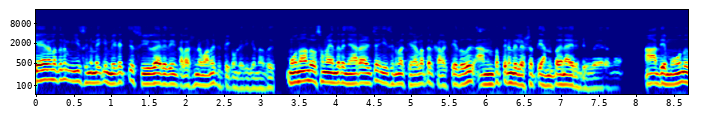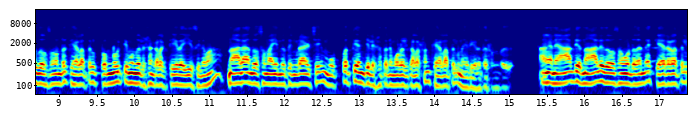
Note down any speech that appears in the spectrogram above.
കേരളത്തിലും ഈ സിനിമയ്ക്ക് മികച്ച സ്വീകാര്യതയും കളക്ഷനുമാണ് കിട്ടിക്കൊണ്ടിരിക്കുന്നത്. മൂന്നാം ദിവസമായ ഇന്നലെ ഞായറാഴ്ച ഈ സിനിമ കേരളത്തിൽ കളക്ട് ചെയ്തത് അൻപത്തിരണ്ട് ലക്ഷത്തി അൻപതിനായിരം രൂപയായിരുന്നു. ആദ്യ മൂന്ന് ദിവസം കൊണ്ട് കേരളത്തിൽ തൊണ്ണൂറ്റിമൂന്ന് ലക്ഷം കളക്ട് ചെയ്ത ഈ സിനിമ നാലാം ദിവസമായി ഇന്ന് തിങ്കളാഴ്ചയും മുപ്പത്തിയഞ്ച് ലക്ഷത്തിന് മുകളിൽ കളക്ഷൻ കേരളത്തിൽ നേടിയെടുത്തിട്ടുണ്ട്. അങ്ങനെ ആദ്യ നാല് ദിവസം കൊണ്ട് തന്നെ കേരളത്തിൽ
